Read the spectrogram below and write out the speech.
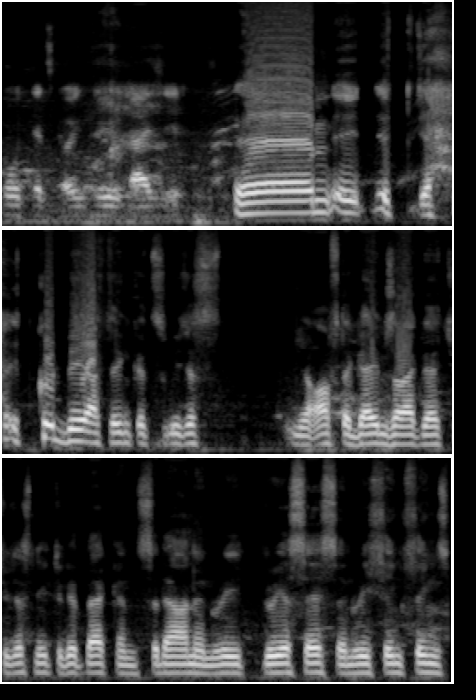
thought that's going through your guys' head? Um, it, it, yeah, it could be. I think it's we just you know after games like that, you just need to get back and sit down and re- reassess and rethink things.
